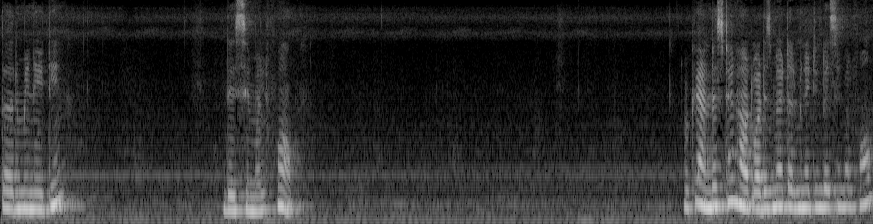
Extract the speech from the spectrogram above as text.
terminating decimal form. Okay understand how what is my terminating decimal form?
